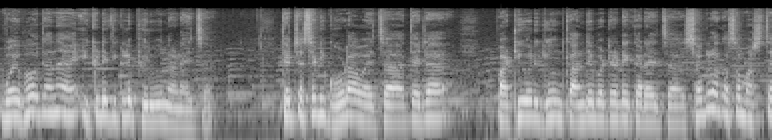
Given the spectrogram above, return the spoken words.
वैभव त्यांना इकडे तिकडे फिरवून आणायचं. त्याच्यासाठी घोडा व्हायचा त्याच्या पाठीवर घेऊन कांदे बटाटे करायचा सगळं कसं मस्त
